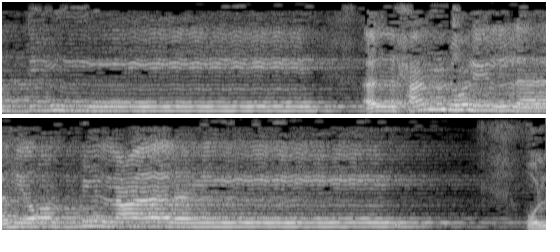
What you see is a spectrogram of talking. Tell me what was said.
الدين. الحمد لله رب العالمين. قل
